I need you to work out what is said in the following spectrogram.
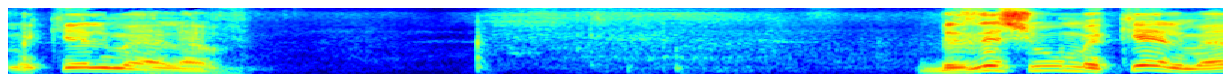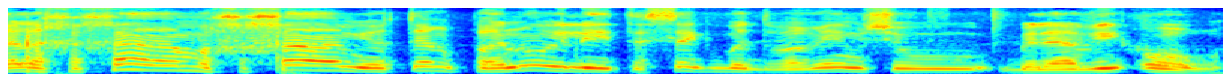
מקל מעליו. בזה שהוא מקל מעל החכם, החכם יותר פנוי להתעסק בדברים שהוא בלהביא אור.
